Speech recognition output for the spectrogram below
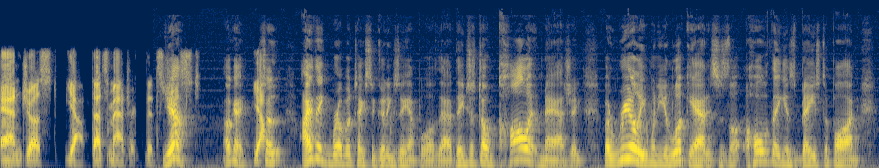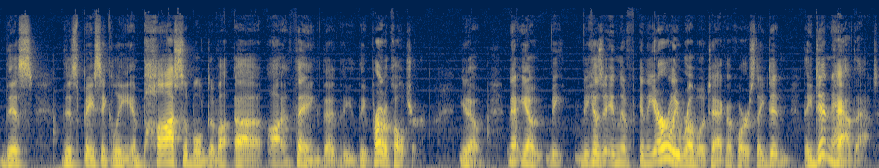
And just yeah, that's magic. That's Yeah. just Okay. Yeah. So I think Robotech's a good example of that. They just don't call it magic, but really, when you look at it, the whole thing is based upon this this basically impossible devi- uh, uh, thing, the, the the protoculture. You know, now, you know, be, because in the in the early Robotech, of course, they didn't they didn't have that.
